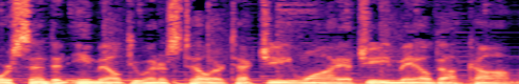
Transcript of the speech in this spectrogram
or send an email to interstellartechgy at gmail.com.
